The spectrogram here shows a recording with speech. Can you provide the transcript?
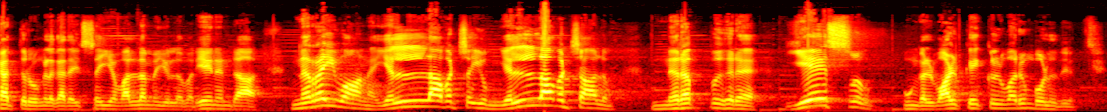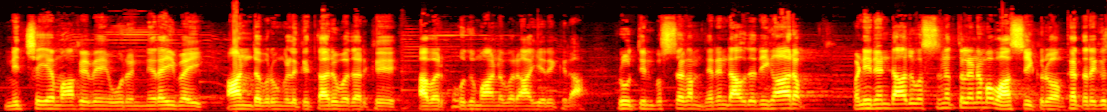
கத்தர் உங்களுக்கு அதை செய்ய வல்லமையுள்ளவர். ஏனென்றால் நிறைவான எல்லாவற்றையும் எல்லாவற்றாலும் நிரப்புகிற இயேசு உங்கள் வாழ்க்கைக்குள் வரும் பொழுது நிச்சயமாகவே ஒரு நிறைவை ஆண்டவர் உங்களுக்கு தருவதற்கு அவர் போதுமானவராக இருக்கிறார் ரூத்தின் புஸ்தகம் இரண்டாவது அதிகாரம் பன்னிரெண்டாவது வசனத்துல நம்ம வாசிக்கிறோம். கத்தருக்கு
